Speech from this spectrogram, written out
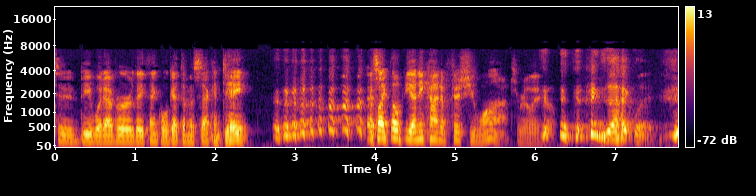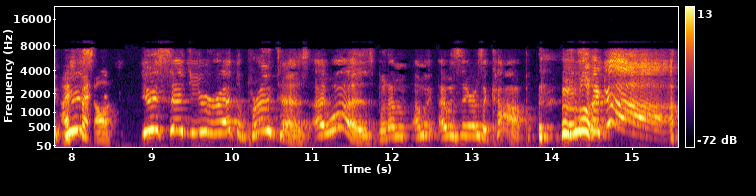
to be whatever they think will get them a second date. It's like they'll be any kind of fish you want, really. exactly. I you, spent all. You said you were at the protest. I was, but I'm, I'm I was there as a cop. like ah.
